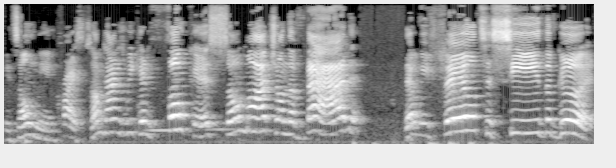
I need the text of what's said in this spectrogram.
It's only in Christ. Sometimes we can focus so much on the bad that we fail to see the good.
